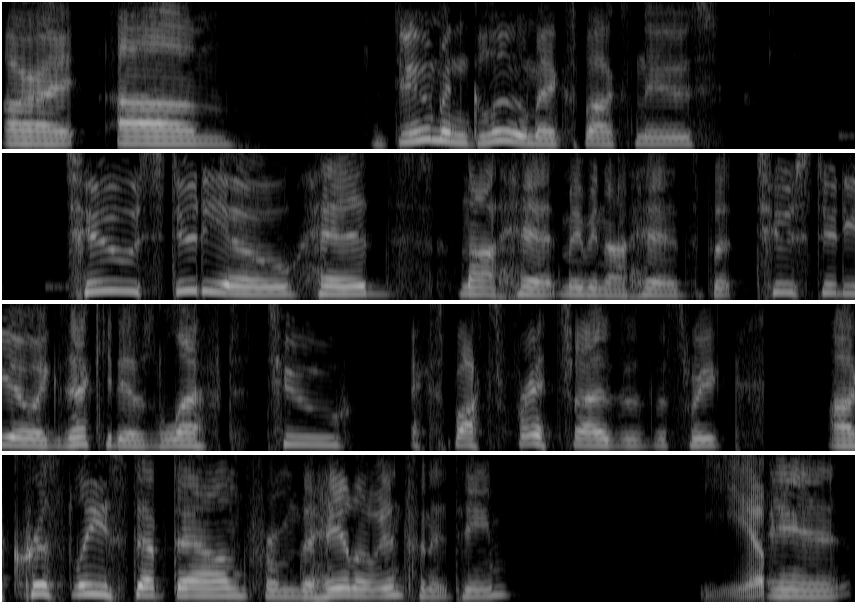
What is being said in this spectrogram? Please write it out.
All right. Um, Doom and Gloom Xbox news. Two studio heads, not head, maybe not heads, but two studio executives left two Xbox franchises this week. Uh, Chris Lee stepped down from the Halo Infinite team. Yep. And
